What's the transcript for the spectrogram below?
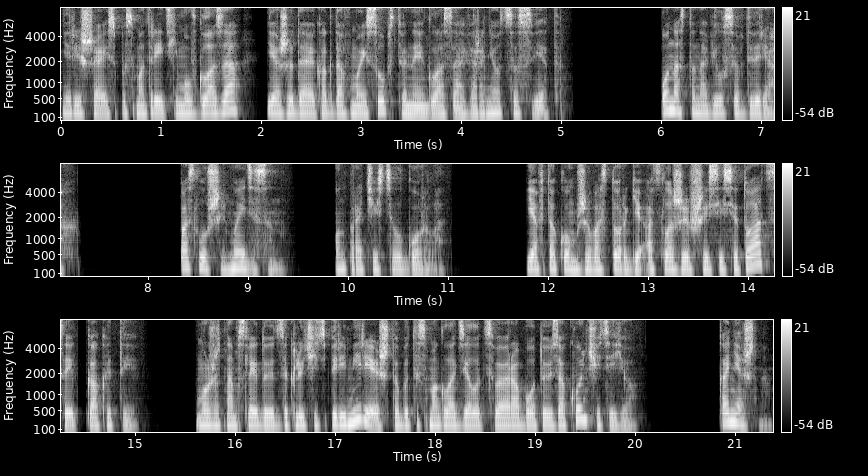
не решаясь посмотреть ему в глаза и ожидая, когда в мои собственные глаза вернется свет. Он остановился в дверях. «Послушай, Мэдисон». Он прочистил горло. Я в таком же восторге от сложившейся ситуации, как и ты. Может, нам следует заключить перемирие, чтобы ты смогла делать свою работу и закончить ее? Конечно,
